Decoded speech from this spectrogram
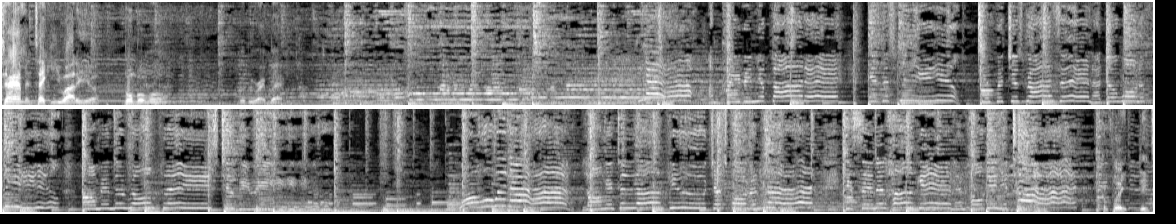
Jamming, taking you out of here. Boom Boom boom. We'll be right back.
